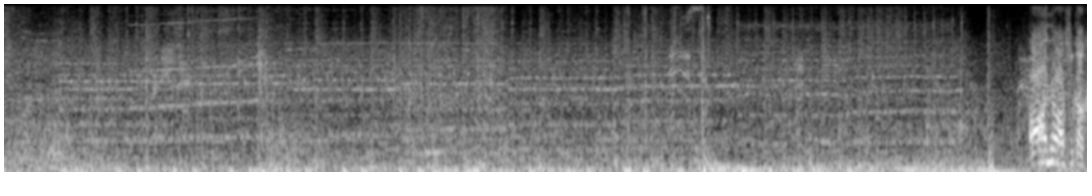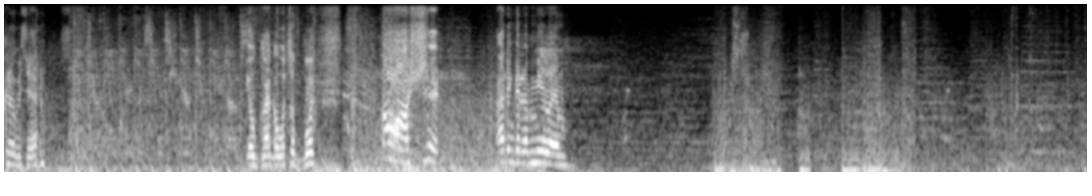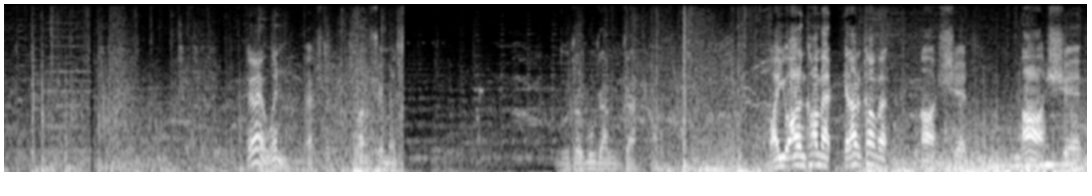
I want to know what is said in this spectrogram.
Oh no, I forgot Kenobi's there. Yo, Gregor, what's up, boy? Oh shit! I didn't get a meal him. I win, actually. On three minutes. Booja, booja, booja. Why are you all in combat? Get out of combat. Oh shit. Oh shit.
